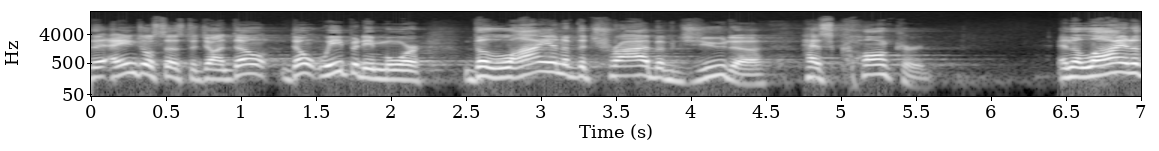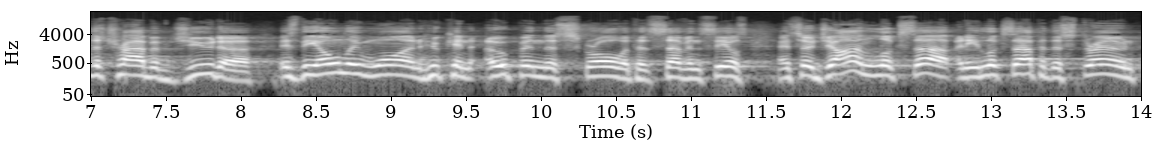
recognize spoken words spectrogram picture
the angel says to John, Don't, don't weep anymore. The lion of the tribe of Judah has conquered. And the lion of the tribe of Judah is the only one who can open the scroll with its seven seals. And so John looks up and he looks up at this throne,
